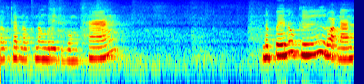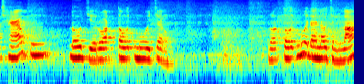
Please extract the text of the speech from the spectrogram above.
នៅស្ថិតនៅក្នុងរាជវង្សខាងនៅពេលនោះគឺរដ្ឋណានឆាវគឺដូចជារដ្ឋតូចមួយចឹងរដ្ឋតូចមួយដែលនៅចន្លោះ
